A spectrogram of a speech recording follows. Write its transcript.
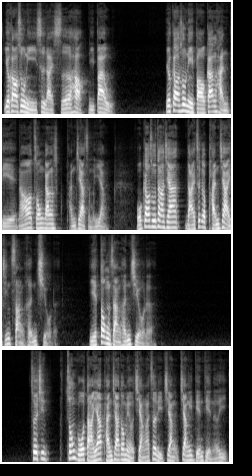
又告诉你一次，来十二号礼拜五，又告诉你宝钢喊跌，然后中钢盘价怎么样？我告诉大家，来这个盘价已经涨很久了，也动涨很久了。最近中国打压盘价都没有降啊，这里降降一点点而已。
